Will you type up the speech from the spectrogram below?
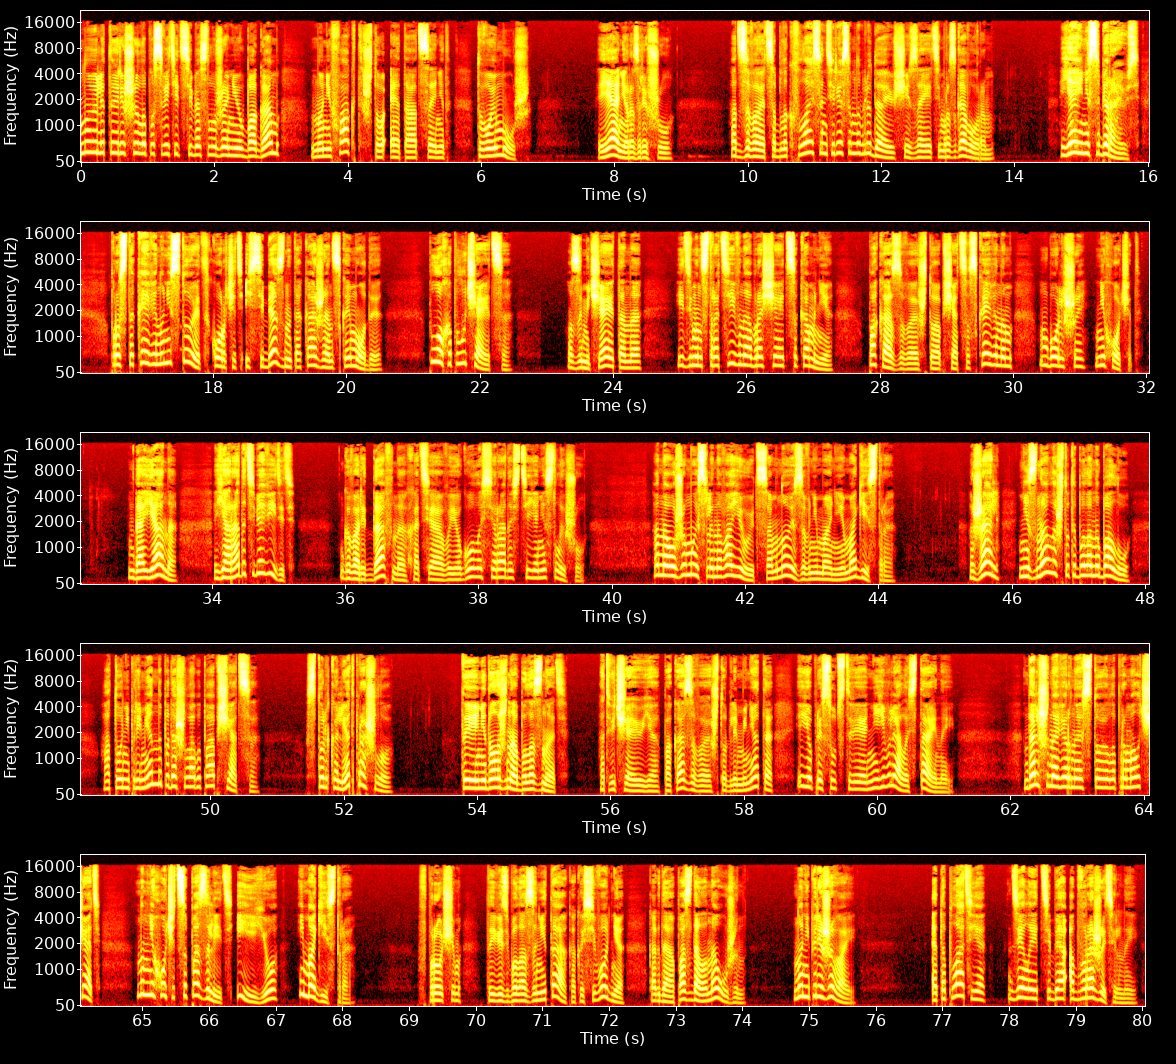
Ну или ты решила посвятить себя служению богам, но не факт, что это оценит твой муж. Я не разрешу. Отзывается Блэкфлай с интересом наблюдающий за этим разговором. Я и не собираюсь. Просто Кевину не стоит корчить из себя знатока женской моды. Плохо получается. Замечает она и демонстративно обращается ко мне, показывая, что общаться с Кевином больше не хочет. «Даяна, я рада тебя видеть», — говорит Дафна, хотя в ее голосе радости я не слышу. Она уже мысленно воюет со мной за внимание магистра. «Жаль, не знала, что ты была на балу, а то непременно подошла бы пообщаться. Столько лет прошло. Ты не должна была знать, отвечаю я, показывая, что для меня-то ее присутствие не являлось тайной. Дальше, наверное, стоило промолчать, но мне хочется позлить и ее, и магистра. Впрочем, ты ведь была занята, как и сегодня, когда опоздала на ужин. Но не переживай. Это платье делает тебя обворожительной.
